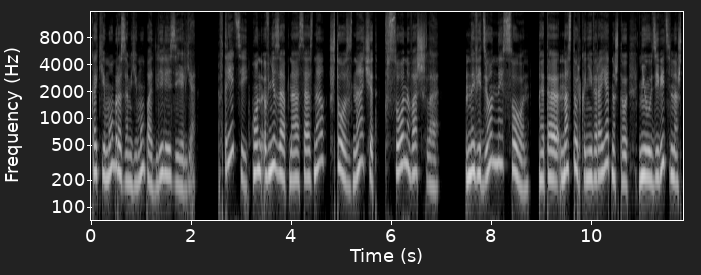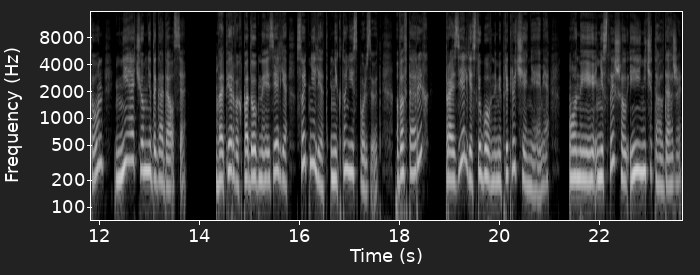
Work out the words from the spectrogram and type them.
каким образом ему подлили зелье. В третий он внезапно осознал, что значит «в сон вошла». Наведенный сон. Это настолько невероятно, что неудивительно, что он ни о чем не догадался. Во-первых, подобные зелья сотни лет никто не использует. Во-вторых, про зелья с любовными приключениями он и не слышал, и не читал даже.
